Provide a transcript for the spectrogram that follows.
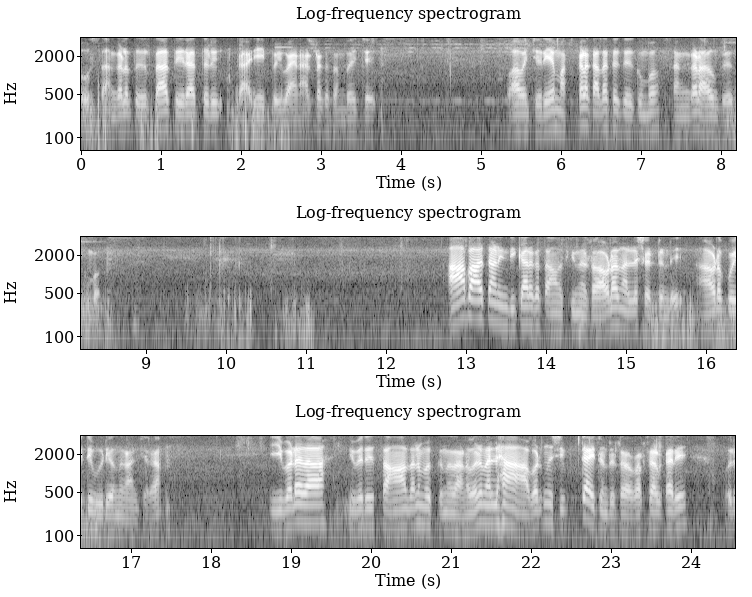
ഓ സങ്കടം തീർത്താ തീരാത്തൊരു കാര്യമായിപ്പോയി വയനാട്ടിലൊക്കെ സംഭവിച്ചത്. പാവം ചെറിയ മക്കളെ കഥയൊക്കെ കേൾക്കുമ്പോൾ സങ്കടമാവും കേൾക്കുമ്പോൾ ആ ഭാഗത്താണ് ഇന്ത്യക്കാരൊക്കെ താമസിക്കുന്നത് കേട്ടോ. അവിടെ നല്ല ഷെഡുണ്ട് അവിടെ പോയിട്ട് വീഡിയോ ഒന്ന് കാണിച്ചു തരാം. ഇവിടെ ഇതാ ഇവർ സാധനം വെക്കുന്നതാണ്. ഇവർ നല്ല അവിടുന്ന് ഷിഫ്റ്റ് ആയിട്ടുണ്ട് കേട്ടോ. കുറച്ച് ആൾക്കാർ ഒരു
